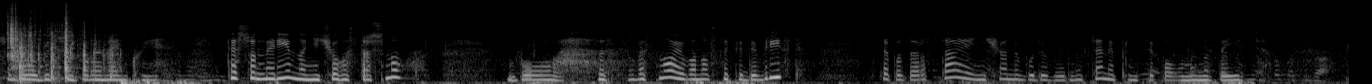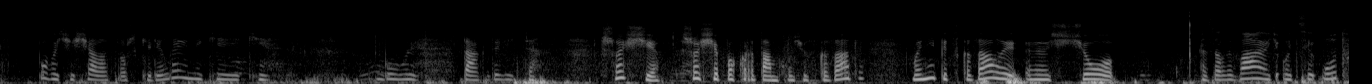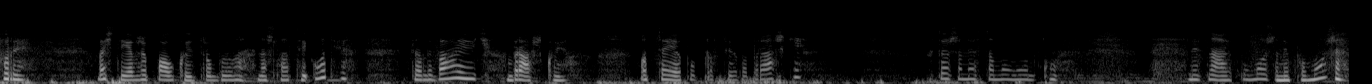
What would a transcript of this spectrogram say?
щоб було більше зелененької. Те, що не рівно, нічого страшного, бо весною воно все піде в ріст, все позаростає і нічого не буде видно. Це не принципово, мені здається. Повичищала трошки лілейники, які були. Так, дивіться. Що ще? Що ще по кротам хочу сказати? Мені підсказали, е, що заливають оці отвори. Бачите, я вже палкою зробила, знайшла цей отвір, заливають брашкою. Оце я попросила брашки. Хто жене самогонку? Не знаю, поможе, не поможе.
